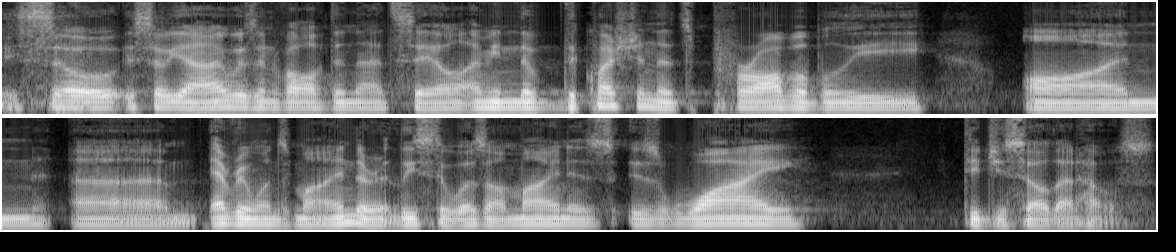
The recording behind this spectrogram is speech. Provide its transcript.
so so yeah, I was involved in that sale. I mean, the the question that's probably on um, everyone's mind, or at least it was on mine, is is why did you sell that house?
